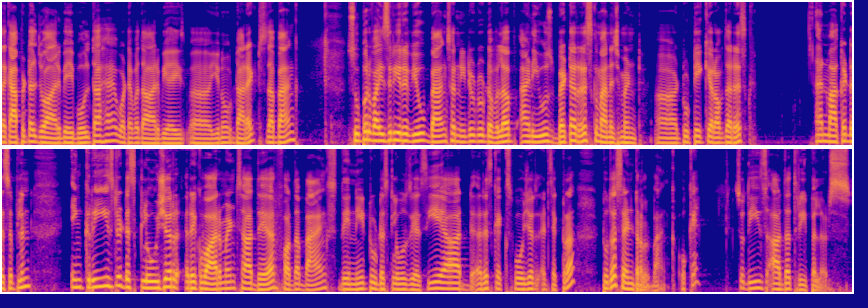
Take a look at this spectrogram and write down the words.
the capital jo RBI bolta hai, whatever the RBI, uh, you know, directs the bank. Supervisory review, banks are needed to develop and use better risk management uh, to take care of the risk and market discipline increased disclosure requirements are there for the banks. They need to disclose their CAR, risk exposures, etc. to the central bank. Okay. So these are the three pillars.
